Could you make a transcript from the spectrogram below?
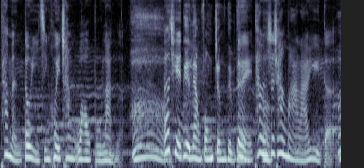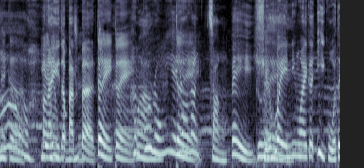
他们都已经会唱《哇不烂》了。啊，而且月亮风筝对不对？对，他们是唱马来语的那个马来语的版本，对对，很不容易，要让长辈学会另外一个异国的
